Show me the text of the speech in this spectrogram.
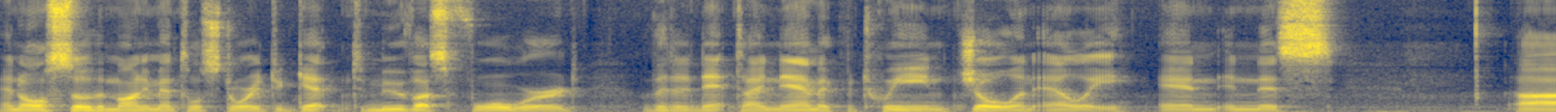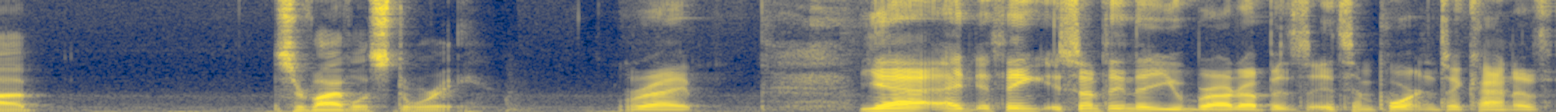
and also the monumental story to get to move us forward the dyna- dynamic between Joel and Ellie and in this uh, survivalist story. Right. Yeah, I think something that you brought up is it's important to kind of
